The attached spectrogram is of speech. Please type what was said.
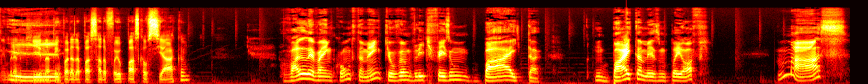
Lembrando e... que na temporada passada foi o Pascal Siakam. Vale levar em conta também que o Van Vliet fez um baita, um baita mesmo playoff, mas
